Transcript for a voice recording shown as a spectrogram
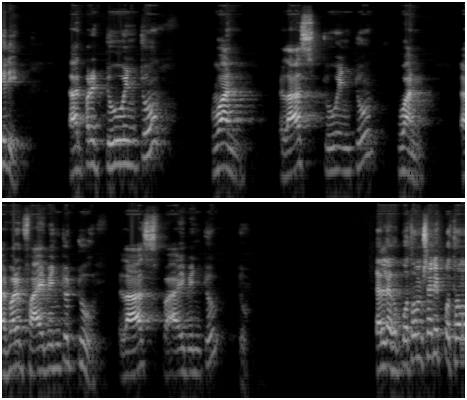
three তারপরে two into one plus two into one তারপরে five into two plus five into two তাহলে দেখো, প্রথম সারি প্রথম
